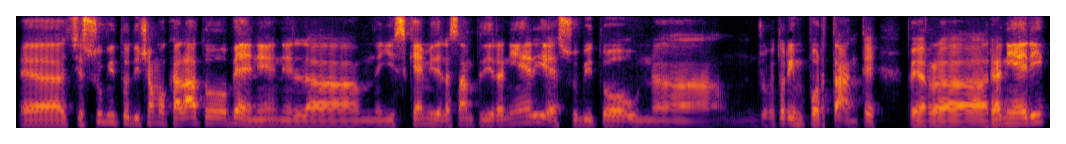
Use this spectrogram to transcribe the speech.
eh, si è subito diciamo calato bene nel, negli schemi della Samp di Ranieri, è subito un, uh, un giocatore importante per uh, Ranieri.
